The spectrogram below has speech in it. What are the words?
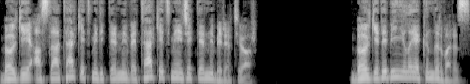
bölgeyi asla terk etmediklerini ve terk etmeyeceklerini belirtiyor. Bölgede bin yıla yakındır varız.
